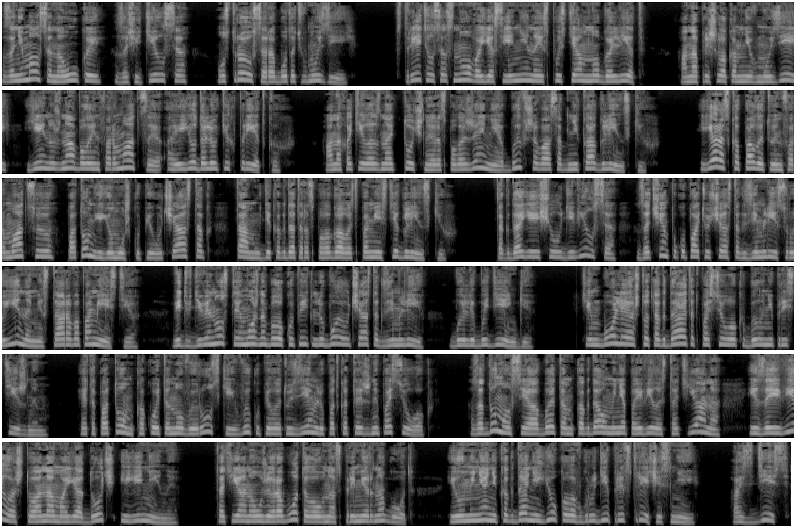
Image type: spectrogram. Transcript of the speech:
Занимался наукой, защитился, устроился работать в музей. Встретился снова я с Яниной спустя много лет. Она пришла ко мне в музей Ей нужна была информация о ее далеких предках. Она хотела знать точное расположение бывшего особняка Глинских. Я раскопал эту информацию, потом ее муж купил участок, там, где когда-то располагалось поместье Глинских. Тогда я еще удивился, зачем покупать участок земли с руинами старого поместья, ведь в 90-е можно было купить любой участок земли, были бы деньги. Тем более, что тогда этот поселок был непрестижным. Это потом какой-то новый русский выкупил эту землю под коттеджный поселок. Задумался я об этом, когда у меня появилась Татьяна и заявила, что она моя дочь и Янины. Татьяна уже работала у нас примерно год, и у меня никогда не ёкало в груди при встрече с ней. А здесь...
